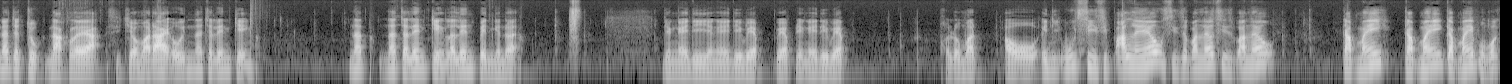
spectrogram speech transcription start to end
น่าจะจุกหนักเลยอะสีเขียวมาได้ โอ้ยน่าจะเล่นเก่ง น่า น่าจะเล่นเก่งแล้วเล่นเป็นกันด้วย ยังไงดียังไงดีเว็บเว็บยังไงดีเว็บขอลงมาเอาไอ้นี่อุ้สี่สิบอันแล้วสี่สิบอันแล้วสี่สิบอันแล้ว กลับไหมกลับไหมกลับไหมผมว่า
